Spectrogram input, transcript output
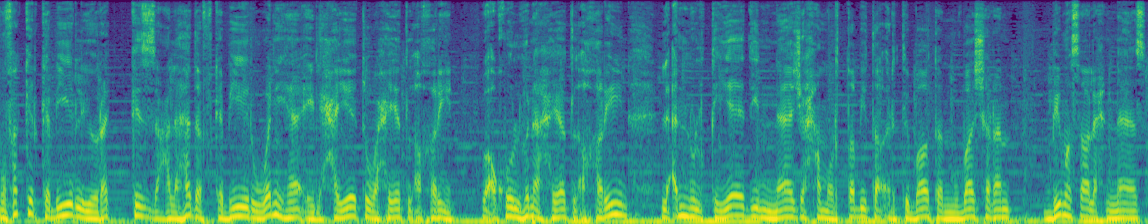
مفكر كبير ليركز على هدف كبير ونهائي لحياته وحياة الآخرين، وأقول هنا حياة الآخرين لأن القيادي الناجحه مرتبطه ارتباطا مباشرا بمصالح الناس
